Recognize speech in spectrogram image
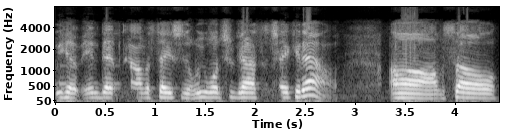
We have in-depth conversations. We want you guys to check it out. Um, so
